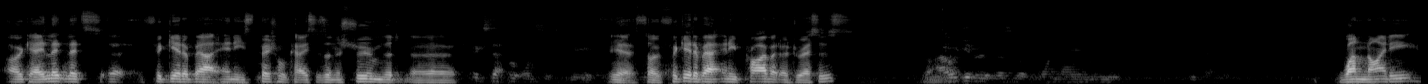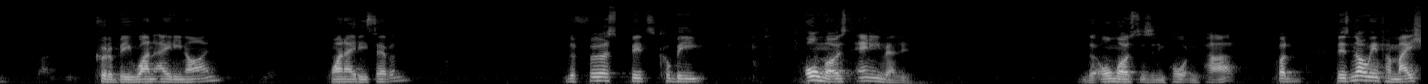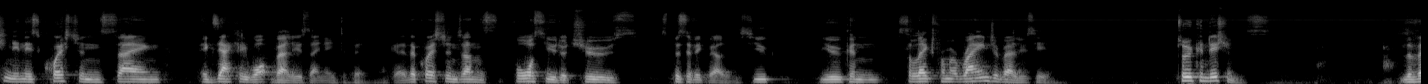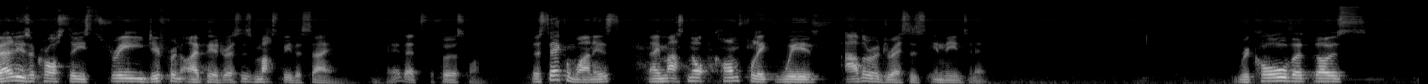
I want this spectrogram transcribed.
Okay, let, us uh, forget about any special cases and assume that... Uh, Except for 168. Yeah, so forget about any private addresses. So I would give it address like 190, 190? Could it be 189? Yes. 187? The first bits could be almost any value. The almost is an important part, but there's no information in this question saying exactly what values they need to be. Okay, the question doesn't force you to choose specific values. You, you can select from a range of values here. Two conditions. The values across these three different IP addresses must be the same. Okay, that's the first one. The second one is they must not conflict with other addresses in the internet. Recall that those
